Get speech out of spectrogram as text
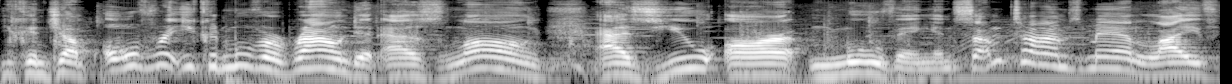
you can jump over it, you can move around it as long as you are moving. And sometimes, man, life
